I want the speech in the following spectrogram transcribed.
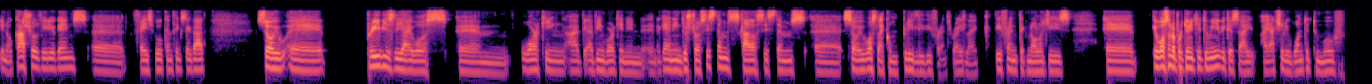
you know casual video games uh, facebook and things like that. So uh, previously i was um, working I've, I've been working in, in again industrial systems SCADA systems uh, so it was like completely different right? Like different technologies. Uh, it was an opportunity to me because i i actually wanted to move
